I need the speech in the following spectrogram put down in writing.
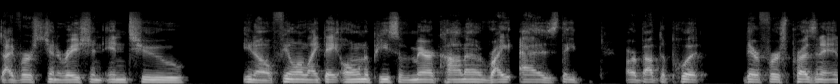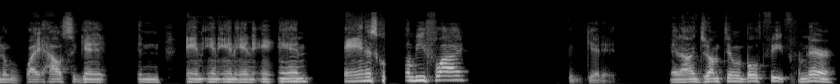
diverse generation into you know, feeling like they own a piece of Americana right as they are about to put their first president in the White House again, and and and and and and, and it's gonna be fly. Forget it. And I jumped in with both feet from there.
